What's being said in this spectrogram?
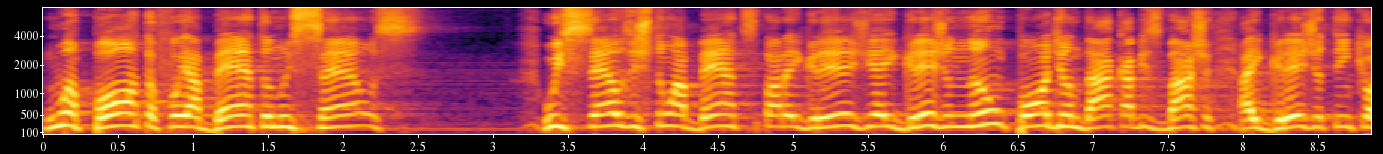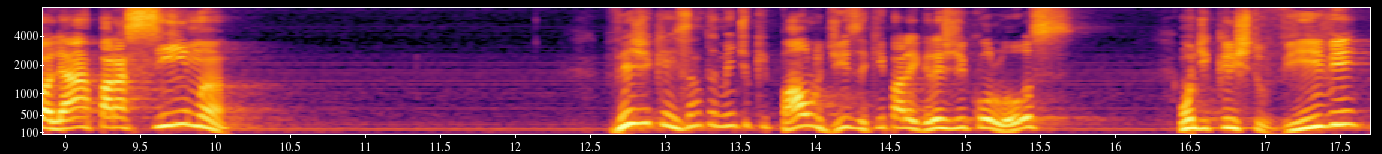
Uma porta foi aberta nos céus. Os céus estão abertos para a igreja e a igreja não pode andar cabisbaixa. A igreja tem que olhar para cima. Veja que é exatamente o que Paulo diz aqui para a igreja de Colossos onde Cristo vive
